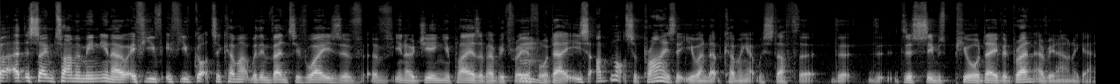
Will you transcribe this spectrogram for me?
but at the same time, I mean, you know, if you've if you've got to come up with inventive ways of, of you know geeing your players up every three mm. or hmm. four days, I'm not surprised that you end up coming up with stuff that, that, that just seems pure David Brent every now and again.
